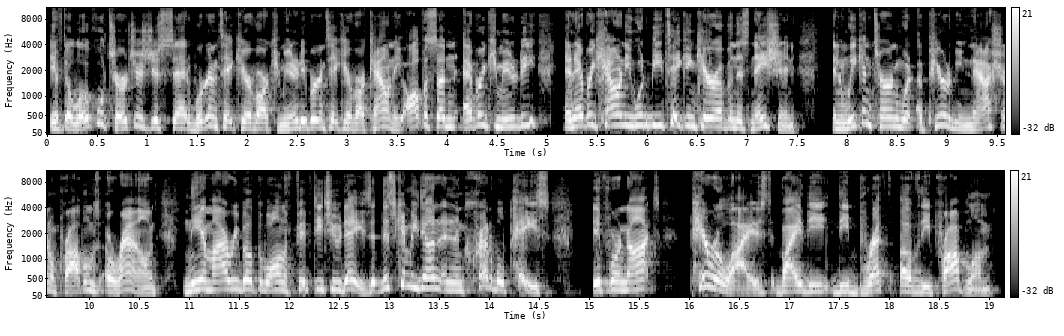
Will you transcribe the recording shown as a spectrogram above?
If the local churches just said, we're going to take care of our community, we're going to take care of our county, all of a sudden every community and every county would be taken care of in this nation. And we can turn what appear to be national problems around. Nehemiah rebuilt the wall in 52 days. This can be done at an incredible pace if we're not paralyzed by the, the breadth of the problem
